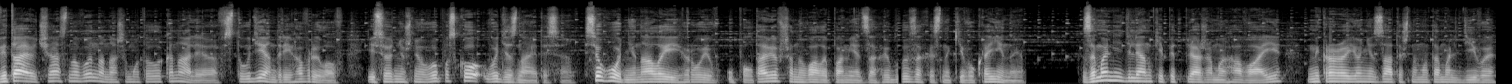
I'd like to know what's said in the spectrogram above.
Вітаю! Час новин на нашому телеканалі. В студії Андрій Гаврилов. І сьогоднішнього випуску ви дізнаєтеся. Сьогодні на алеї героїв у Полтаві вшанували пам'ять загиблих захисників України. Земельні ділянки під пляжами Гаваї в мікрорайоні Затишному та Мальдіви,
